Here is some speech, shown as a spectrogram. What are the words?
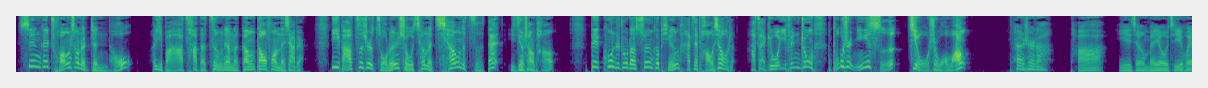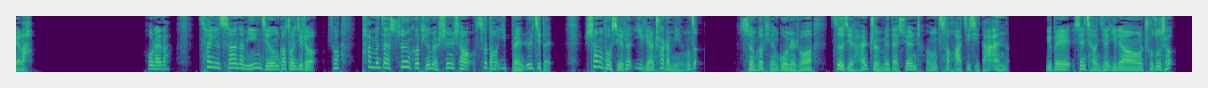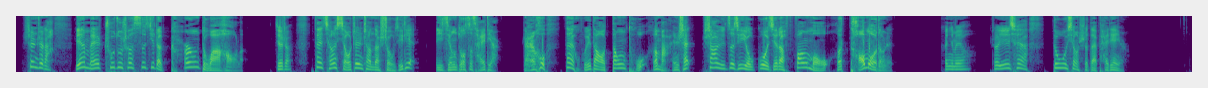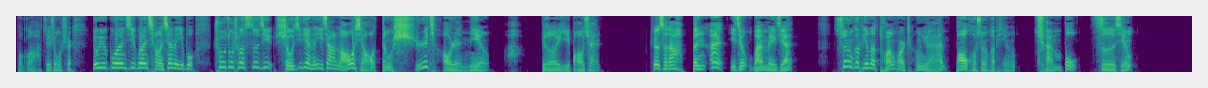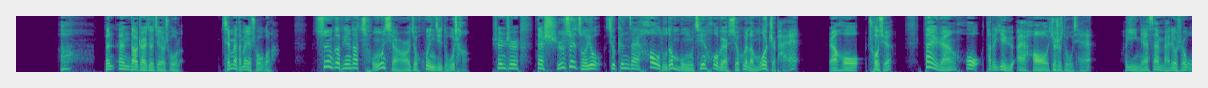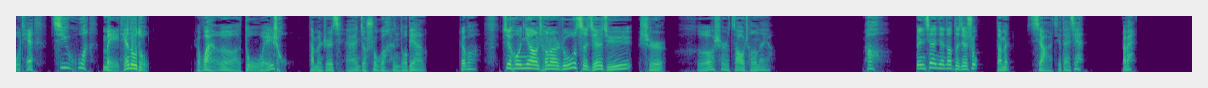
掀开床上的枕头，一把擦得锃亮的钢刀放在下边，一把自制左轮手枪的枪的子弹已经上膛，被控制住的孙和平还在咆哮着。啊！再给我一分钟，不是你死就是我亡。但是呢，他已经没有机会了。后来呢，参与此案的民警告诉记者说，他们在孙和平的身上搜到一本日记本，上头写着一连串的名字。孙和平供认说自己还准备在宣城策划几起大案呢，预备先抢劫一辆出租车，甚至呢，连埋出租车司机的坑都挖好了。接着，再抢小镇上的手机店，已经多次踩点，然后再回到当涂和马鞍山，杀与自己有过节的方某和陶某等人。看见没有？这一切都像是在拍电影。不过啊，最终是由于公安机关抢先了一步，出租车司机、手机店的一家老小等十条人命啊得以保全。至此呢，本案已经完美结案。孙和平的团伙成员，包括孙和平，全部。死刑。啊，本案到这儿就结束了。前面咱们也说过了，孙和平他从小就混迹赌场，甚至在十岁左右就跟在好赌的母亲后边学会了摸纸牌，然后辍学，再然后他的业余爱好就是赌钱，一年三百六十五天，几乎啊每天都赌。这万恶赌为首，咱们之前就说过很多遍了，这不最后酿成了如此结局，是何事造成的呀？好，本线就到此结束，咱们下期再见，拜拜。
